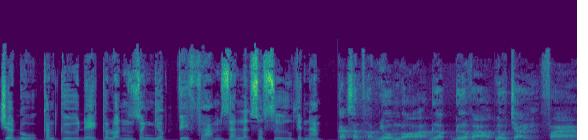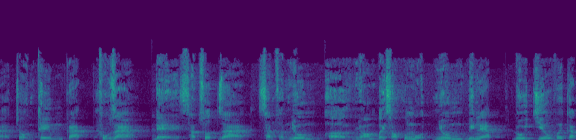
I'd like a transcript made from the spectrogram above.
chưa đủ căn cứ để kết luận doanh nghiệp vi phạm gian lận xuất xứ Việt Nam. Các sản phẩm nhôm đó được đưa vào nấu chảy, pha trộn thêm các phụ gia để sản xuất ra sản phẩm nhôm ở nhóm 7601 nhôm Binlet đối chiếu với các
